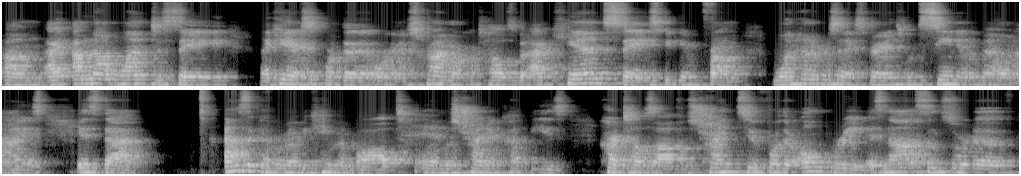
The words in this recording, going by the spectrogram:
Um, I, I'm not one to say, like, hey, I support the organized crime or cartels, but I can say, speaking from 100% experience from seeing it with my own eyes, is that as the government became involved and was trying to cut these cartels off, was trying to, for their own greed, it's not some sort of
